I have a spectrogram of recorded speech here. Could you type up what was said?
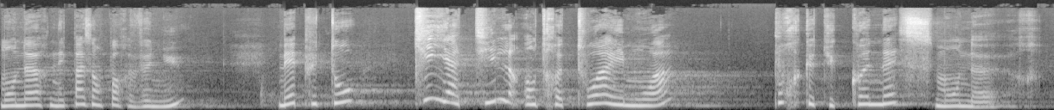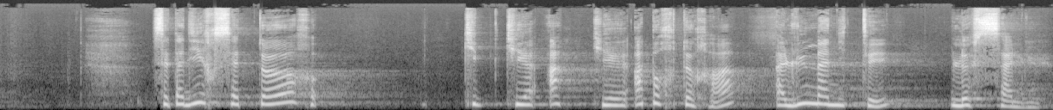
Mon heure n'est pas encore venue, mais plutôt, qu'y a-t-il entre toi et moi pour que tu connaisses mon heure? C'est-à-dire cette heure qui, apportera à l'humanité le salut,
